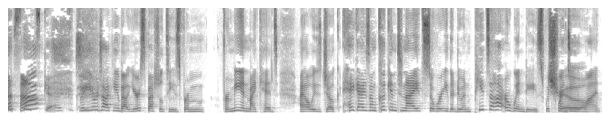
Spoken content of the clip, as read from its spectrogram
So you were talking about your specialties from for me and my kids. I always joke, "Hey guys, I'm cooking tonight, so we're either doing Pizza Hut or Wendy's. Which one do you want?"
